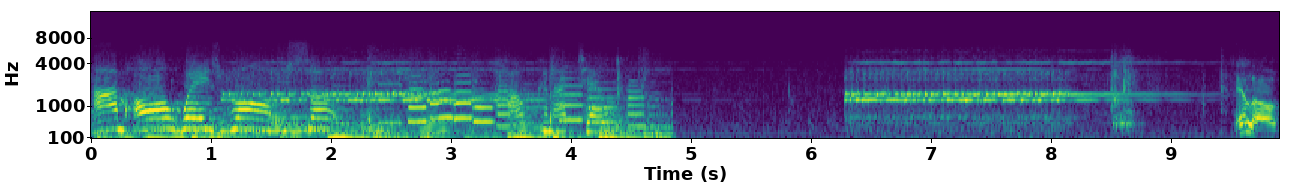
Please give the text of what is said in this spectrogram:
I'm always wrong, so how can I tell? Hello.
